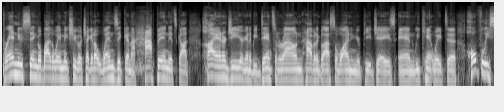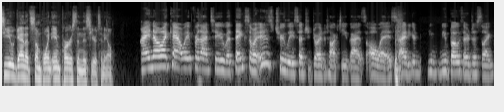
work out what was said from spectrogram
Brand new single, by the way. Make sure you go check it out. When's it going to happen? It's got high energy. You're going to be dancing around, having a glass of wine in your PJs, and we can't wait to hopefully see you again at some point in person this year, Tenille. I know I can't wait for that too, but thanks so much. It is truly such a joy to talk to you guys always. I, you you both are just like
